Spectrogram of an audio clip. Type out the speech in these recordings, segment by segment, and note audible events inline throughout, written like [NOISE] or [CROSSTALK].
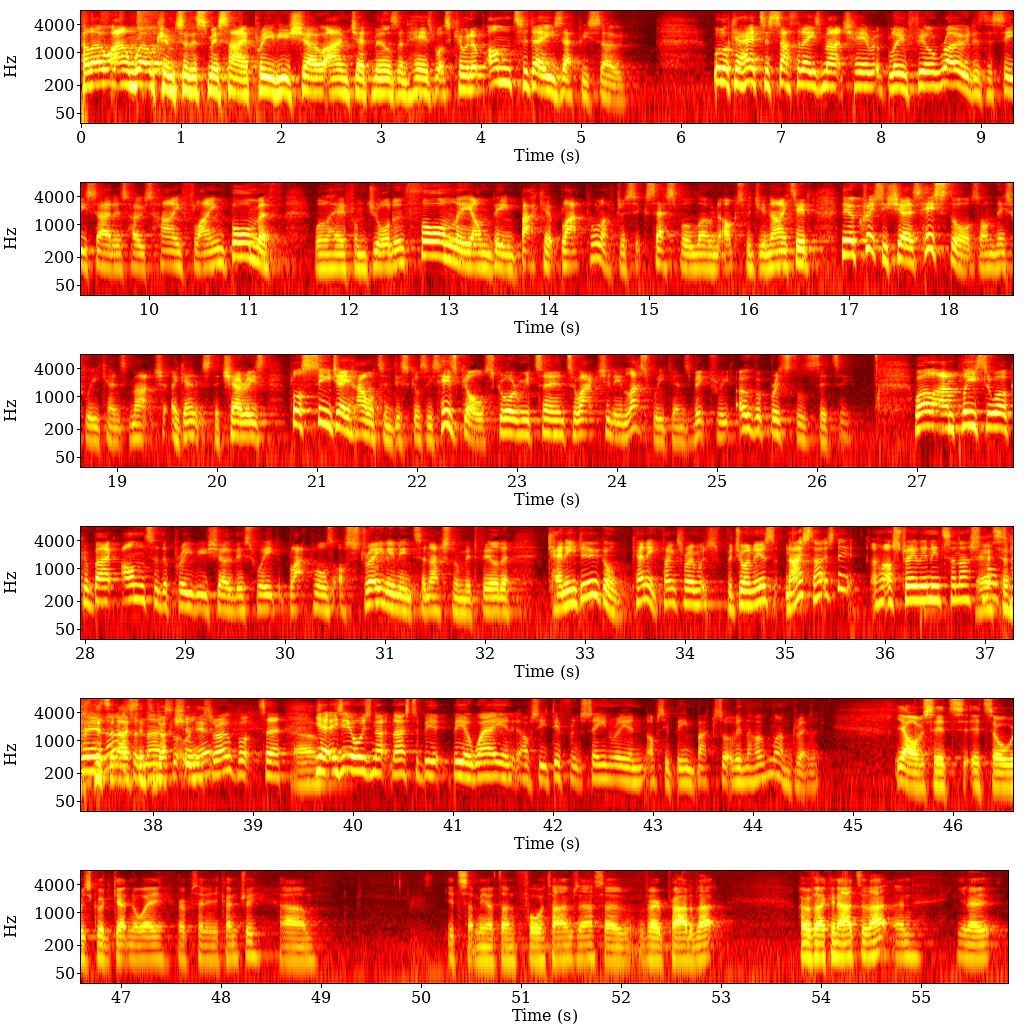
Hello and welcome to the Smiths Hire preview show. I'm Jed Mills and here's what's coming up on today's episode. We'll look ahead to Saturday's match here at Bloomfield Road as the Seasiders host high flying Bournemouth. We'll hear from Jordan Thorniley on being back at Blackpool after a successful loan at Oxford United. Leo Critchley shares his thoughts on this weekend's match against the Cherries. Plus, CJ Hamilton discusses his goal scoring return to action in last weekend's victory over Bristol City. Well, I'm pleased to welcome back onto the preview show this week Blackpool's Australian international midfielder Kenny Dougall. Kenny, thanks very much for joining us. Nice that, isn't it? Australian international. Yeah, it's a, it's a nice, a nice little yeah. intro. But uh, um, yeah, is it always nice to be be away and obviously different scenery and obviously being back sort of in the homeland, really? Yeah, obviously it's it's always good getting away, representing your country. Um, it's something I've done four times now, so I'm very proud of that. Hopefully, I can add to that, and you know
